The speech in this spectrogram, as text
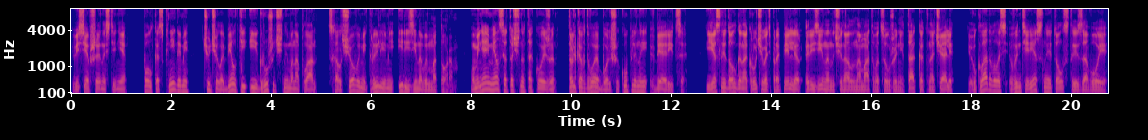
висевшие на стене, полка с книгами, чучело белки и игрушечный моноплан с холщовыми крыльями и резиновым мотором. У меня имелся точно такой же, только вдвое больше, купленный в Биорице. Если долго накручивать пропеллер, резина начинала наматываться уже не так, как в начале, и укладывалась в интересные толстые завои,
